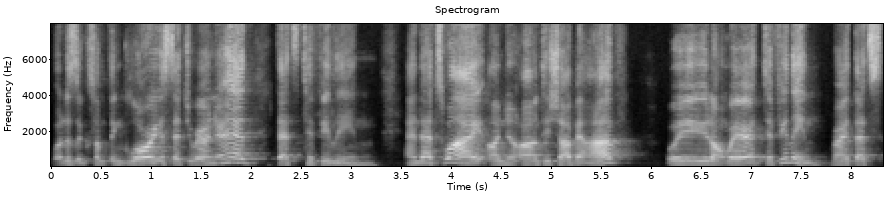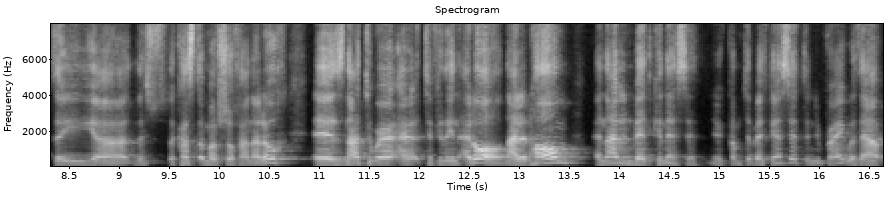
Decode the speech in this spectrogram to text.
what is it, something glorious that you wear on your head? That's tefillin. And that's why on, your, on Tisha B'Av, we don't wear tefillin, right? That's the, uh, the, the, custom of Shulchan Aruch is not to wear uh, tefillin at all, not at home and not in Bet Knesset. You come to Bet Knesset and you pray without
